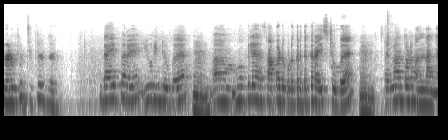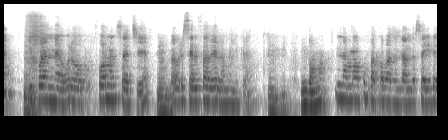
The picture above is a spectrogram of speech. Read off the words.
குணப்படுத்திட்டாங்க டைப்பரு யூரின் டியூபு மூக்கில் சாப்பாடு கொடுக்கறதுக்கு ரைஸ் டியூபு எல்லாத்தோட வந்தாங்க. இப்போ ஒரு ஃபோர் மந்த்ஸ் ஆச்சு. அவர் செல்ஃபாகவே எல்லாம் பண்ணிக்கிறாங்க. இந்த அம்மா? இந்த அம்மாவுக்கும் பக்கவாதம் தான் அந்த சைடு.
